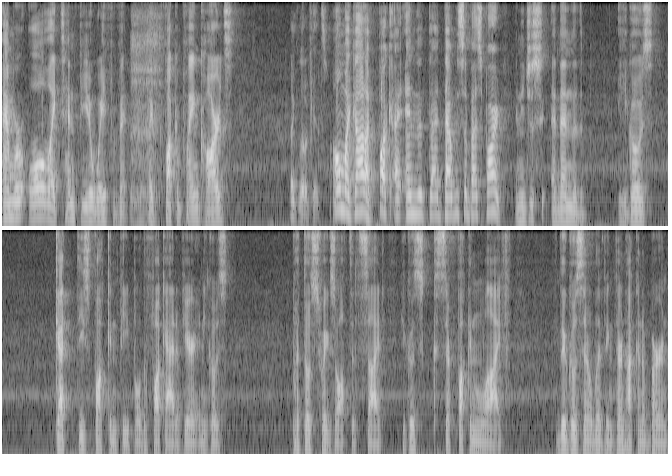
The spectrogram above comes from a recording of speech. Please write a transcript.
And we're all like 10 feet away from it. Like fucking playing cards. Like little kids. Oh my god, I fuck. I, and th- that, that was the best part. And he just, and then the, he goes, get these fucking people the fuck out of here. And he goes, put those twigs off to the side. He goes, because they're fucking live. He goes, they're living. They're not going to burn.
